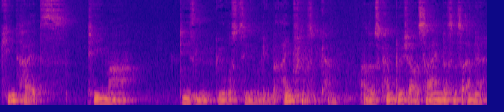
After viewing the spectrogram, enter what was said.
Kindheitsthema diesen Gyrus Singuli beeinflussen kann. Also es kann durchaus sein, dass es eine,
